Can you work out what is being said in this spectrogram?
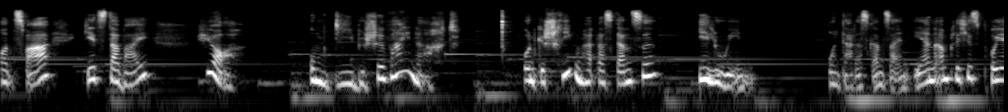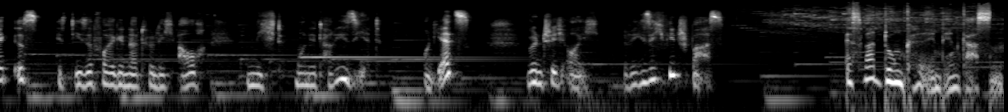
Und zwar geht es dabei, ja, um diebische Weihnacht. Und geschrieben hat das Ganze Iluin. Und da das Ganze ein ehrenamtliches Projekt ist, ist diese Folge natürlich auch nicht monetarisiert. Und jetzt wünsche ich euch riesig viel Spaß. Es war dunkel in den Gassen.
